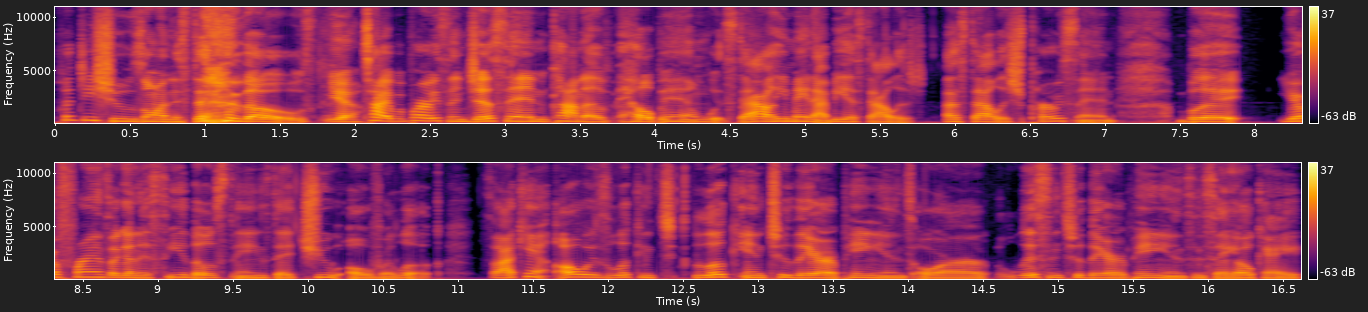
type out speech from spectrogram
put these shoes on instead of those. Yeah. Type of person, just in kind of helping him with style. He may not be a stylish a stylish person, but your friends are going to see those things that you overlook. So I can't always look into look into their opinions or listen to their opinions and say, okay,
